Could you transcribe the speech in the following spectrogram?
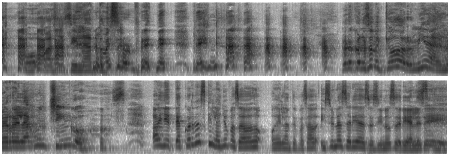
o asesinatos. No me sorprende de nada. Pero con eso me quedo dormida, me relajo un chingo. Oye, ¿te acuerdas que el año pasado o el antepasado hice una serie de asesinos seriales? Sí.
